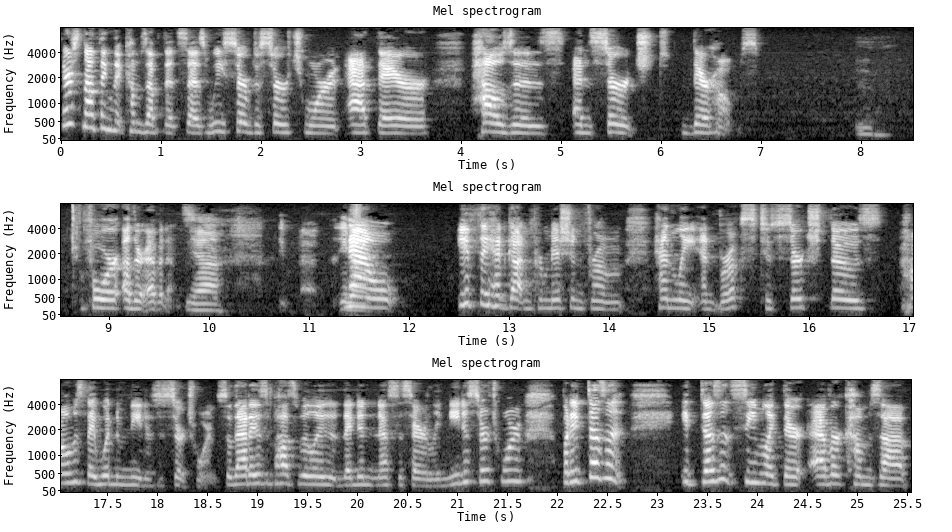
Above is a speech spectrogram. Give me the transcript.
There's nothing that comes up that says we served a search warrant at their houses and searched their homes. Mm. for other evidence. yeah, you know, now, if they had gotten permission from Henley and Brooks to search those homes, they wouldn't have needed a search warrant. So that is a possibility that they didn't necessarily need a search warrant, but it doesn't it doesn't seem like there ever comes up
